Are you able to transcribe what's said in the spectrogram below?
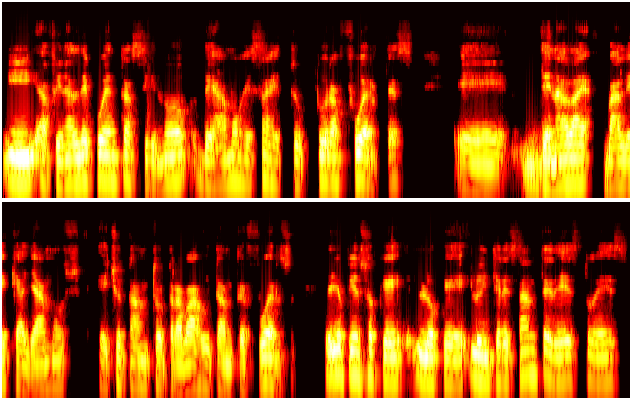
y al final de cuentas, si no dejamos esas estructuras fuertes, eh, de nada vale que hayamos hecho tanto trabajo y tanto esfuerzo. Yo pienso que lo, que lo interesante de esto es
